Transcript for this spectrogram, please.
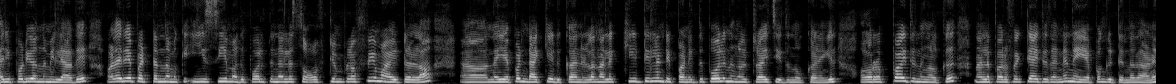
അരിപ്പൊടിയൊന്നുമില്ലാതെ വളരെ പെട്ടെന്ന് നമുക്ക് ഈസിയും അതുപോലെ തന്നെ നല്ല സോഫ്റ്റും ഫ്ലഫിയും ആയിട്ടുള്ള നെയ്യപ്പ് ഉണ്ടാക്കിയെടുക്കാനുള്ള നല്ല കിടിലൻ ടിപ്പാണ് ഇതുപോലെ നിങ്ങൾ ട്രൈ ചെയ്ത് നോക്കുകയാണെങ്കിൽ ഉറപ്പായിട്ട് നിങ്ങൾക്ക് നല്ല പെർഫെക്റ്റ് ആയിട്ട് തന്നെ നെയ്യപ്പം കിട്ടുന്നതാണ്.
